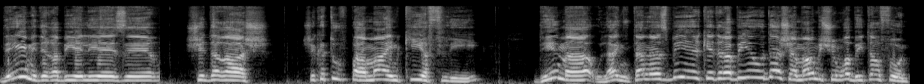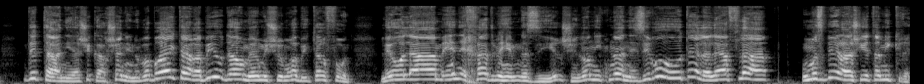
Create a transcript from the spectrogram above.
דאי מדרבי אליעזר, שדרש, שכתוב פעמיים כי יפלי, דילמה, אולי ניתן להסביר כדרבי יהודה שאמר משום רבי טרפון. דתניא, שכך שנינו בברייתא, רבי יהודה אומר משום רבי טרפון. לעולם אין אחד מהם נזיר, שלא ניתנה נזירות, אלא להפלאה. הוא מסביר רש"י את המקרה.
